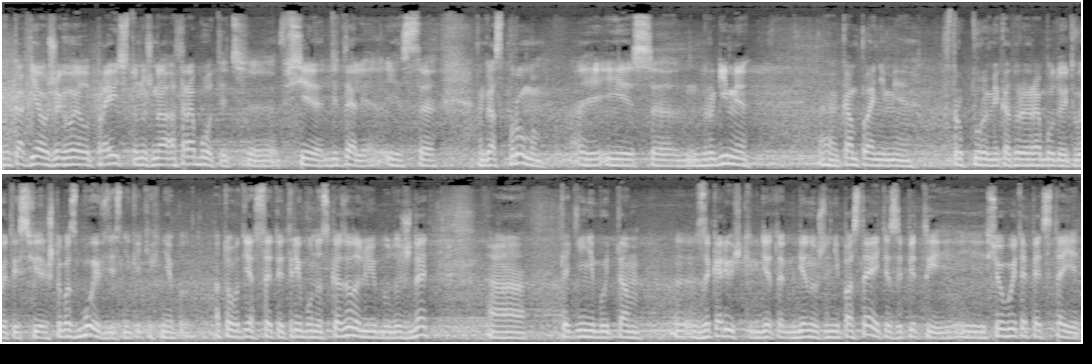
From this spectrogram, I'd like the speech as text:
Ну, как я уже говорил, правительству нужно отработать э, все детали и с э, «Газпромом», и с э, другими компаниями структурами, которые работают в этой сфере, чтобы сбоев здесь никаких не было. А то вот я с этой трибуны сказал, люди будут ждать, а какие-нибудь там э, закорючки где-то, где нужно не поставить, а запятые, и все будет опять стоять.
